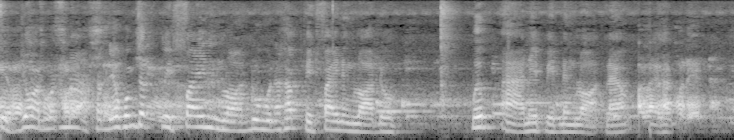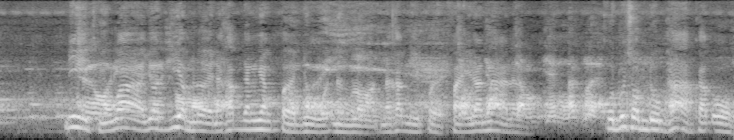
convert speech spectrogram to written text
สุดยอดมากๆครับเดี๋ยวผมจะปิดไฟหนึ่งหลอดดูนะครับ ปิดไฟหนึ่งหลอดดูปุ๊บอ่านี่ปิดหนึ่งหลอดแล้วนะครับนี่ถือว่ายอดเยี่ยมเลยนะครับ ยังยังเปิดอยู่หนึ่งหลอดนะครับนี่เปิดไฟด้านหน้าเลย คุณผู้ชมดูภาพครับโอ้โห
